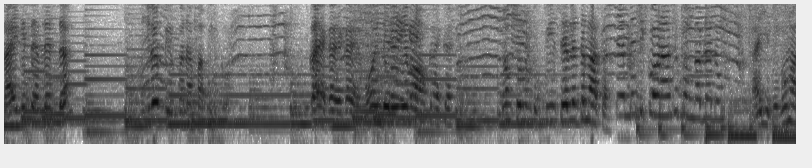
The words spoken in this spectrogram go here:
काय के टेबलेट द ज़ीरो तीर पण आप पिल को काय काय काय मोइन देरी रे मा काय काय मग तो मग पी तेले तो ना का दी कोणा से बंगाबला दू आई ये बाबा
